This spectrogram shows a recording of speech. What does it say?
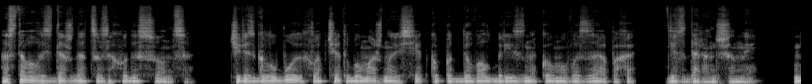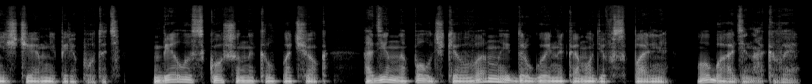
Оставалось дождаться захода солнца. Через голубую хлопчатобумажную сетку поддувал бриз знакомого запаха, дезодорант жены. Ни с чем не перепутать. Белый скошенный колпачок. Один на полочке в ванной, другой на комоде в спальне. Оба одинаковые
